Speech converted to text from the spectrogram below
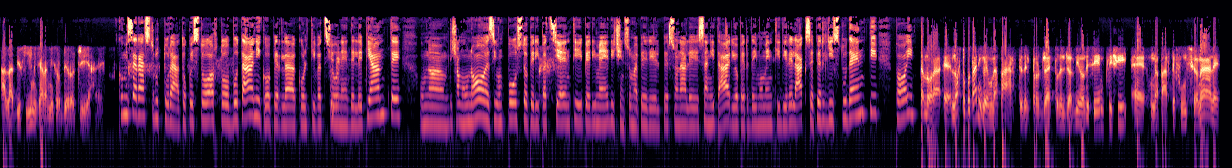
alla biochimica, alla microbiologia. Ecco. Come sarà strutturato questo orto botanico per la coltivazione delle piante? Una, diciamo un'oasi, un posto per i pazienti, per i medici, insomma per il personale sanitario, per dei momenti di relax, per gli studenti? Poi? Allora, eh, l'orto botanico è una parte del progetto del Giardino dei Semplici, è una parte funzionale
